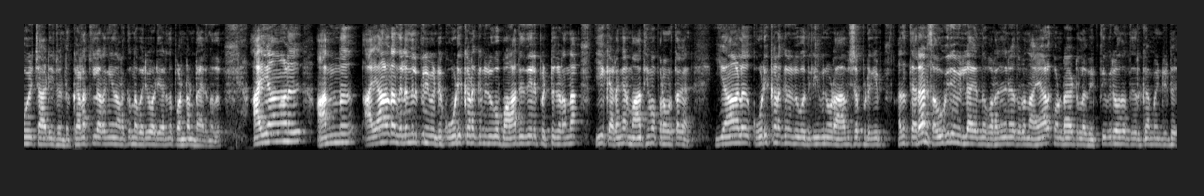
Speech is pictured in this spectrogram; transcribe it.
പോയി ചാടിയിട്ടുണ്ട്. കളത്തിലിറങ്ങി നടക്കുന്ന പരിപാടിയായിരുന്നു പണ്ടുണ്ടായിരുന്നത്. അയാൾ അന്ന് അയാളുടെ നിലനിൽപ്പിന് വേണ്ടി കോടിക്കണക്കിന് രൂപ ബാധ്യതയിൽ പെട്ട് കിടന്ന ഈ കിടങ്ങൻ മാധ്യമ പ്രവർത്തകൻ ഇയാൾ കോടിക്കണക്കിന് രൂപ ദിലീപിനോട് ആവശ്യപ്പെടുകയും അത് തരാൻ സൗകര്യമില്ല എന്ന് പറഞ്ഞതിനെ തുടർന്ന് അയാൾക്കുണ്ടായിട്ടുള്ള വ്യക്തിവിരോധം തീർക്കാൻ വേണ്ടിയിട്ട്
